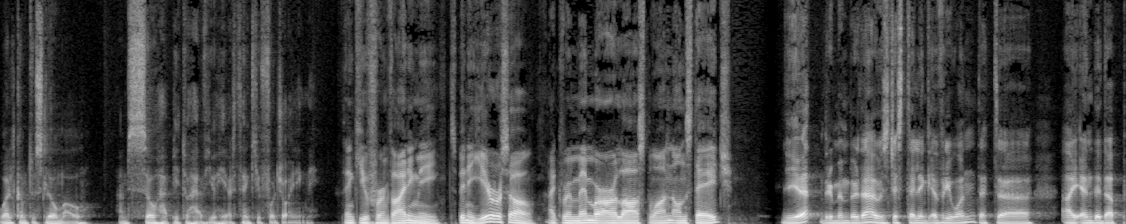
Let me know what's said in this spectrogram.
welcome to Slow Mo. I'm so happy to have you here. Thank you for joining me. Thank you for inviting me. It's been a year or so. I can remember our last one on stage. Yeah, remember that? I was just telling everyone that uh, I ended up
